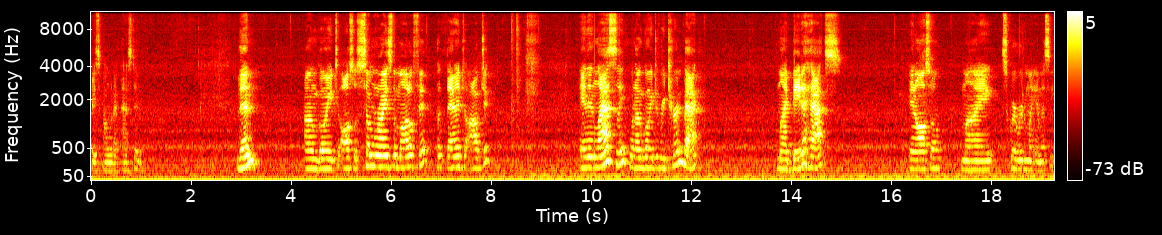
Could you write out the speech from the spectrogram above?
based upon what I passed in. Then I'm going to also summarize the model fit, put that into object. And then lastly, when I'm going to return back my beta hats and also my square root of my MSE.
